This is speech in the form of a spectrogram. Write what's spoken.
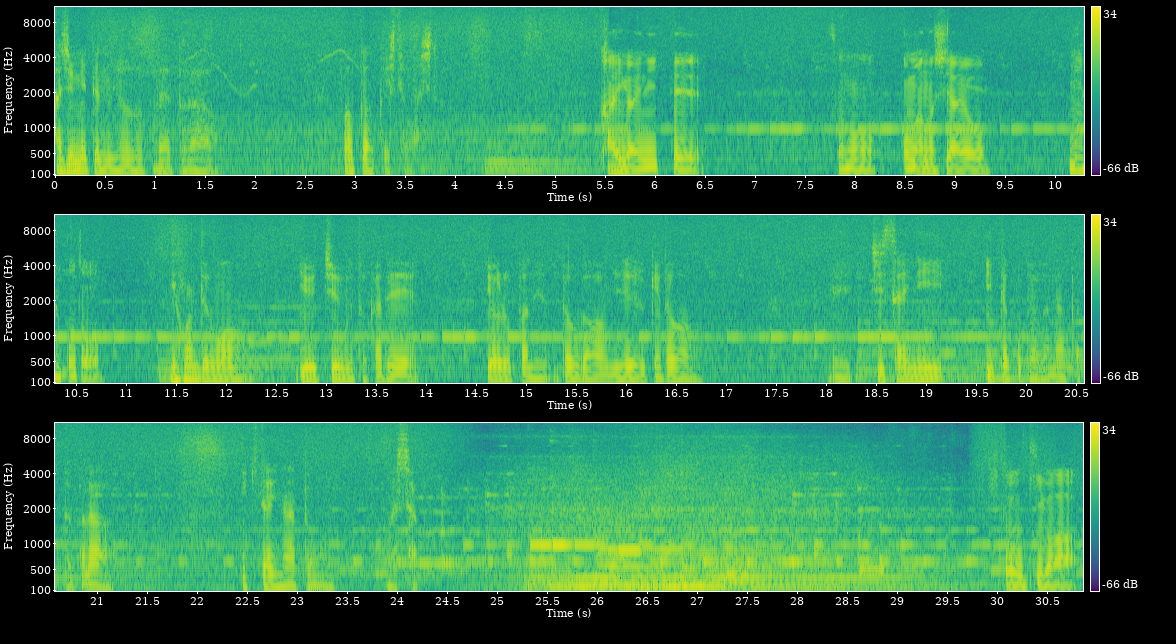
初めてのヨーロッパやからワクワクしてました。海外に行ってその馬の試合を見ること？日本でも YouTube とかでヨーロッパの動画は見れるけど、えー、実際に行ったことがなかったから行きたいなと思いました飛行機は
